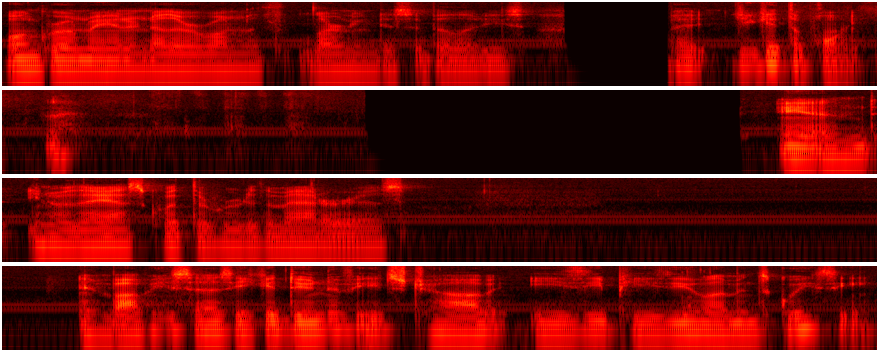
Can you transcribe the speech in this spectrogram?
one grown man, another one with learning disabilities. But you get the point. and, you know, they ask what the root of the matter is. Bobby says he could do Navid's job easy peasy lemon squeezy.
